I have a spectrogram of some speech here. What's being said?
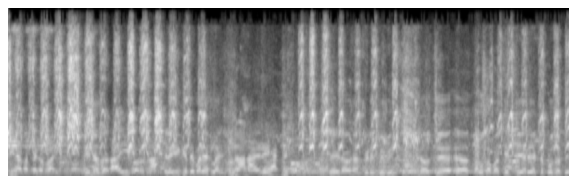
তিন হাজার টাকা ভাই তিন হাজার না। এটা কি খেতে পারে একলাই? না না এটা হ্যান্ড করব এটাও হ্যান্ড ফিডিং বেবি এটা হচ্ছে তোতা পাখি টিয়ারি একটা প্রজাতি।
